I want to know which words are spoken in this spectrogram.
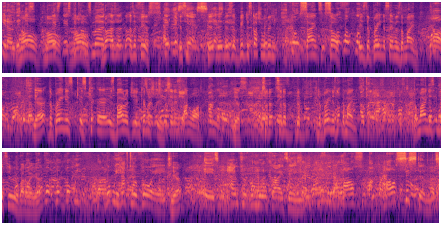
you know, this, No, no, this, this no. becomes murky. Not as a, not as a theist. Ye- yes, This is- yes, there- yes. there- There's a big discussion within Well- science itself. well, well- is the brain the same as the mind? Oh, Yeah. The brain is is, uh, is biology and Sorry, what's- chemistry. what's your name? Anwar. Anwar. Yes. So the so the, the, the brain is not the mind. Okay. The mind is immaterial, by the way. Yeah. What, what, what we what we have to avoid Yeah. Is anthropomorphizing our, our systems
